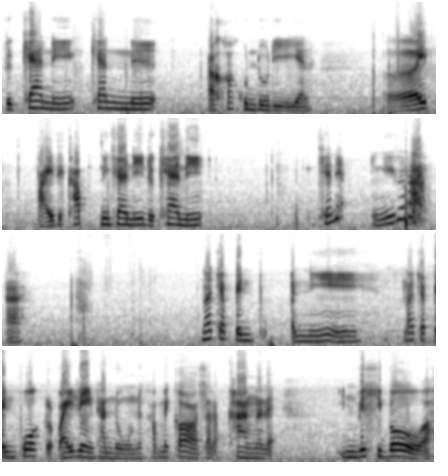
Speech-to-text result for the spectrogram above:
หรือแค่นี้แค่นี้เอาข้าคุณดูดีๆนะเอ้ยไปสิครับ นี่แค่นี้หรือแค่นี้ แค่เนี้ยอย่างนี้ก็ได้อะน่าจะเป็นอันนี้น่าจะเป็นพวกไว้เลงธนูนะครับ ไม่ก็สลับข้างนั่นแหละ invisible อะ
